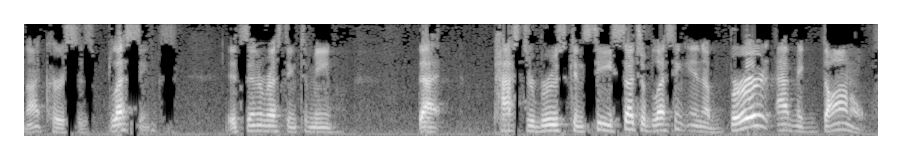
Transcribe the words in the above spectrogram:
not curses, blessings. It's interesting to me that Pastor Bruce can see such a blessing in a bird at McDonald's,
